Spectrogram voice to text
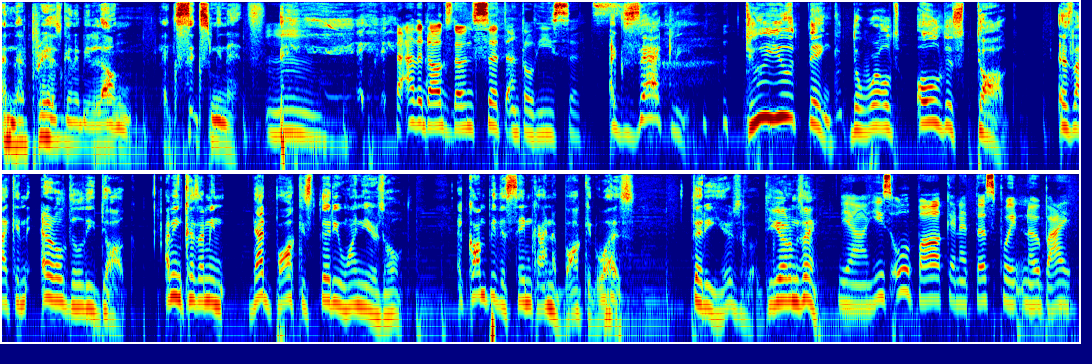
And that prayer is going to be long, like six minutes. Mm. The other dogs don't sit until he sits. Exactly. Do you think the world's oldest dog is like an elderly dog? I mean, because I mean, that bark is 31 years old. It can't be the same kind of bark it was 30 years ago. Do you get what I'm saying? Yeah, he's all bark and at this point, no bite.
